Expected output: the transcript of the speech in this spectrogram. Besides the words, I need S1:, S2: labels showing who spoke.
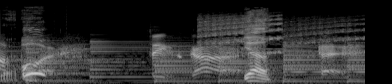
S1: but.
S2: Yeah. Hey.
